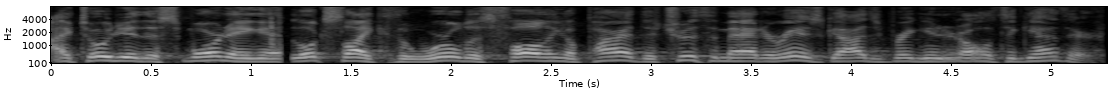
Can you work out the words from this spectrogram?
I told you this morning, it looks like the world is falling apart. The truth of the matter is, God's bringing it all together.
